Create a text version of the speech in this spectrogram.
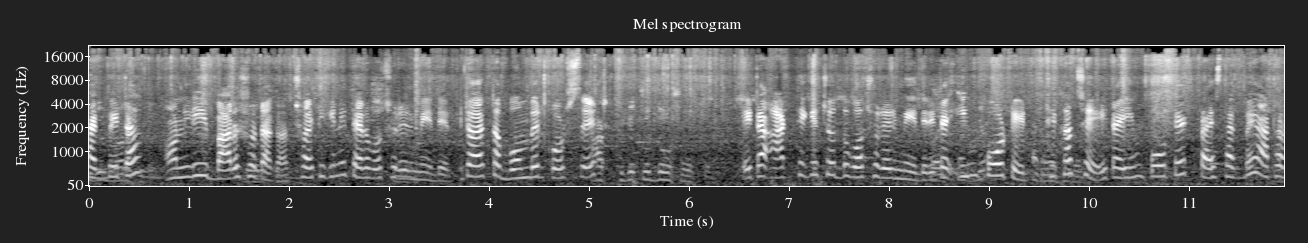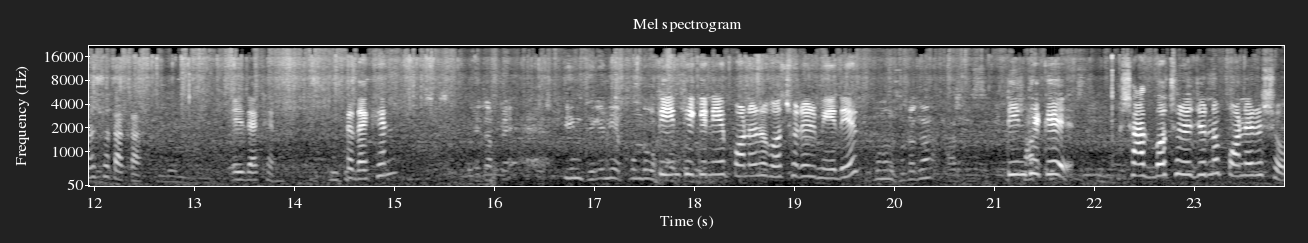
থাকবে এটা অনলি বারোশো টাকা। ছয় থেকে নিয়ে তেরো বছরের মেয়েদের। এটা একটা বোম্বের কোর্সে আট থেকে চোদ্দ বছর এটা আট থেকে চোদ্দ বছরের মেয়েদের। এটা ইম্পোর্টেড ঠিক আছে? এটা ইম্পোর্টেড প্রাইস থাকবে আঠারোশো টাকা। এই দেখেন। এটা দেখেন এটা তিন থেকে নিয়ে পনেরো তিন থেকে নিয়ে পনেরো বছরের মেয়েদের। পনেরোশো টাকা তিন থেকে সাত বছরের জন্য পনেরোশো।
